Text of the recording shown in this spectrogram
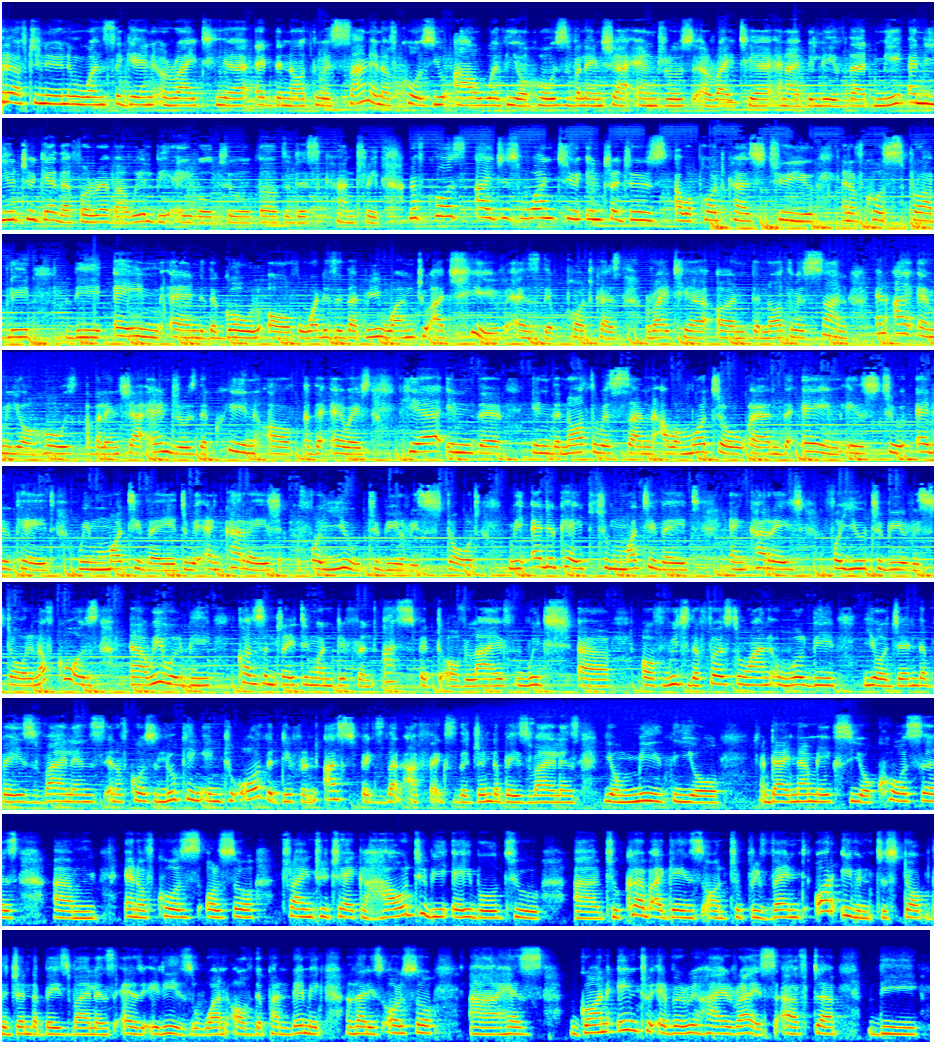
Good afternoon, once again, right here at the Northwest Sun. And of course, you are with your host, Valencia Andrews, uh, right here. And I believe that me and you together forever will be able to build this country. And of course, I just want to introduce our podcast to you. And of course, probably the aim and the goal of what is it that we want to achieve as the podcast right here on the Northwest Sun. And I am your host, Valencia Andrews the queen of the airwaves. Here in the in the Northwest Sun, our motto and the aim is to educate, we motivate, we encourage for you to be restored. We educate to motivate, encourage for you to be restored. And of course, uh, we will be concentrating on different aspects of life, which uh, of which the first one will be your gender-based violence, and of course, looking into all the different aspects that affects the gender-based violence, your myth, your dynamics, your courses, um, and of course also trying to check how to be able to uh, to curb against or to prevent or even to stop the gender-based violence as it is one of the pandemic that is also uh, has gone into a very high rise after the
